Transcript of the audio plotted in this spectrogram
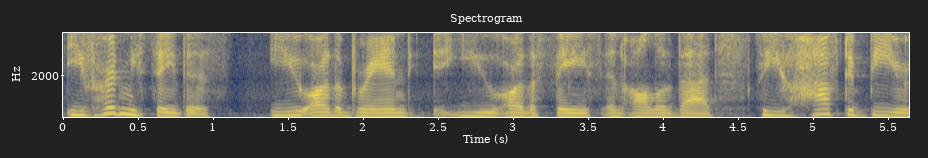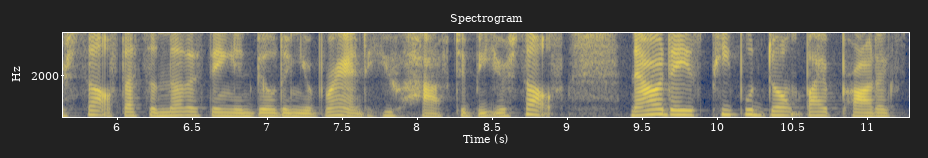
you've heard me say this you are the brand, you are the face, and all of that. So you have to be yourself. That's another thing in building your brand. You have to be yourself. Nowadays, people don't buy products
